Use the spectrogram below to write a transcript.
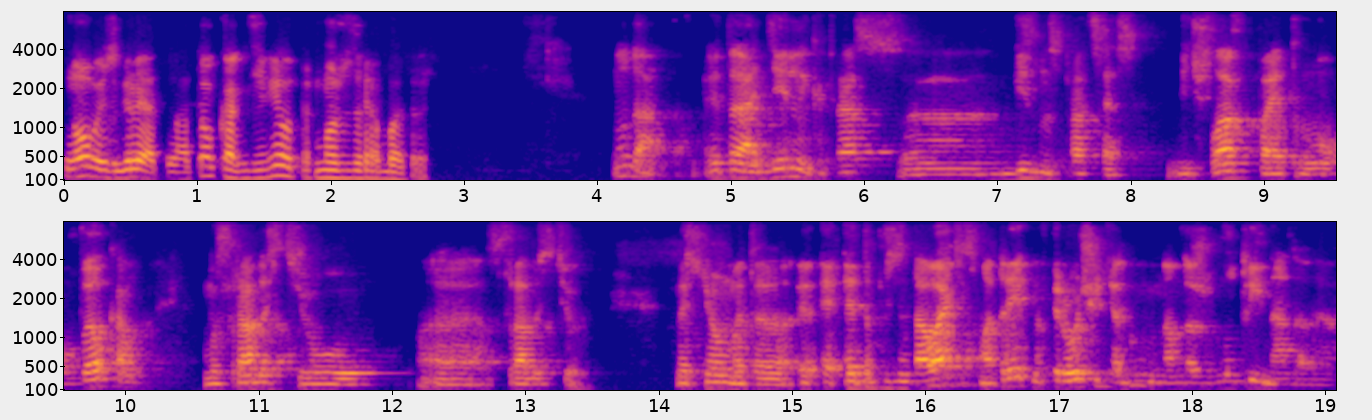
новый взгляд на то, как девелопер может зарабатывать. Ну да, это отдельный как раз э, бизнес-процесс. Вячеслав, поэтому welcome. Мы с радостью, э, с радостью начнем это, э, э, это презентовать и смотреть. Но в первую очередь, я думаю, нам даже внутри надо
